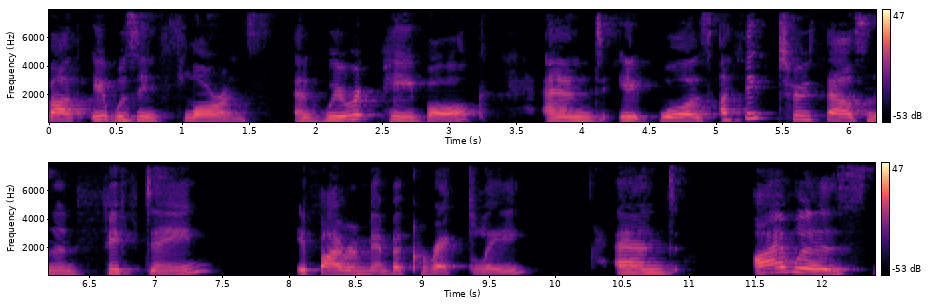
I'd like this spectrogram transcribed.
but it was in Florence and we are at PEVOC and it was, I think, 2015, if I remember correctly. And I was,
